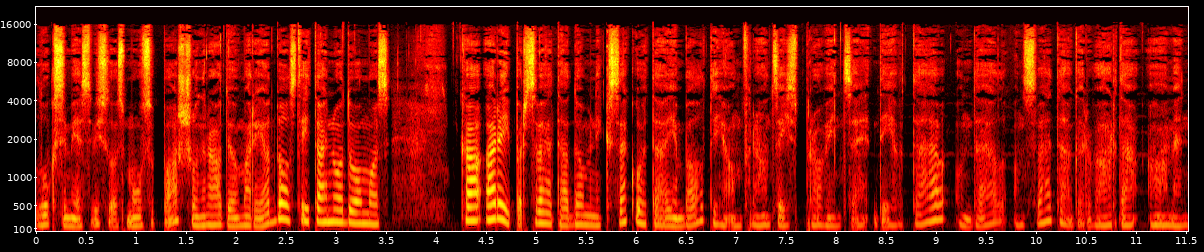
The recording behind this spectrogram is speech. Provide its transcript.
Lūksimies visos mūsu pašu un rādījumu arī atbalstītāju nodomos, kā arī par svētā Dominika sekotājiem Baltijā un Francijas provincē Dieva tēva un dēla un svētā gara vārdā Āmen.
